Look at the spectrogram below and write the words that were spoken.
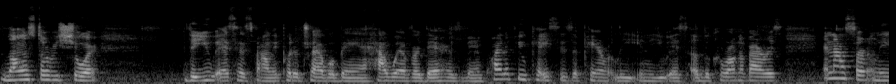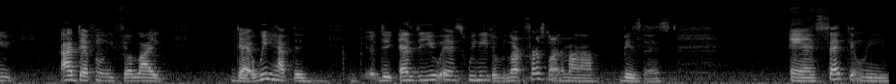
long story short, the U.S. has finally put a travel ban. However, there has been quite a few cases apparently in the U.S. of the coronavirus, and I certainly, I definitely feel like that we have to, as the U.S., we need to learn first learn about our business and secondly,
